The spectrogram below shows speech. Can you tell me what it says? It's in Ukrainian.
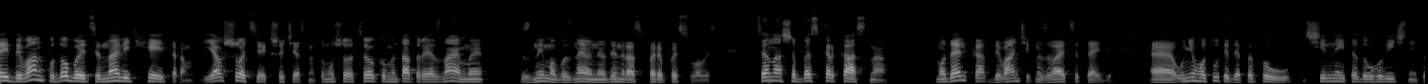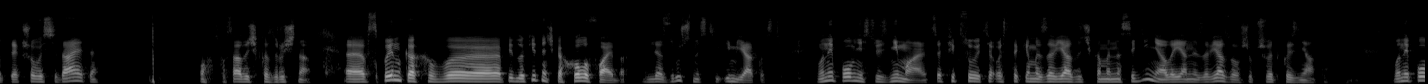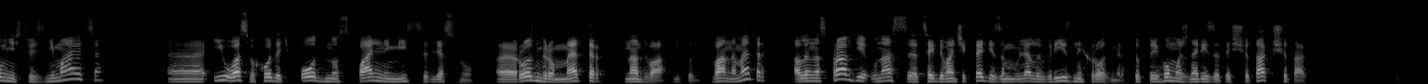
Цей диван подобається навіть хейтерам. Я в шоці, якщо чесно, тому що цього коментатора я знаю. Ми з ним або з нею не один раз переписувались. Це наша безкаркасна моделька, диванчик називається Теді. Е, у нього тут іде ППУ, щільний та довговічний. Тобто, якщо ви сідаєте, о, посадочка зручна. Е, в спинках, в підлокітничках холофайбер для зручності і м'якості. Вони повністю знімаються, фіксуються ось такими зав'язочками на сидіння, але я не зав'язував, щоб швидко зняти. Вони повністю знімаються, і у вас виходить односпальне місце для сну е, розміром метр на два. Тобто два на метр. Але насправді у нас е, цей диванчик Теді замовляли в різних розмірах. Тобто його можна різати що так, що так.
